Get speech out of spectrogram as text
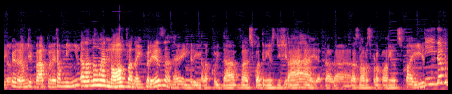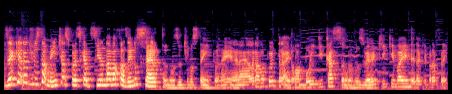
Então, esperamos que vá por esse caminho. Ela não é nova na empresa, né? Entre ela cuidava dos quadrinhos digitais, da- da- das novas propostas em outros países. E devo dizer que era justamente as coisas que a DC andava fazendo certo nos últimos tempos, né? Era ela que estava por trás. Então, uma boa indicação. Vamos ver o que, que vai ser daqui pra frente.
